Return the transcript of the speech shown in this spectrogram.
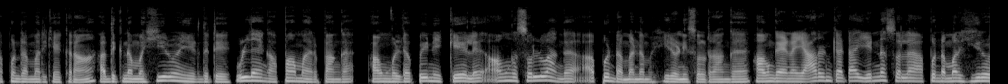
அப்படின்ற மாதிரி கேட்குறான் அதுக்கு நம்ம ஹீரோயின் இருந்துட்டு உள்ள எங்க அப்பா அம்மா இருப்பாங்க. அவங்கள்ட்ட போய் நீ கேளு. அவங்க சொல்லுவாங்க அப்படின்ற மாதிரி நம்ம ஹீரோயினி சொல்றாங்க. அவங்க என்ன யாருன்னு கேட்டா என்ன சொல்ல அப்படின்ற மாதிரி ஹீரோ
